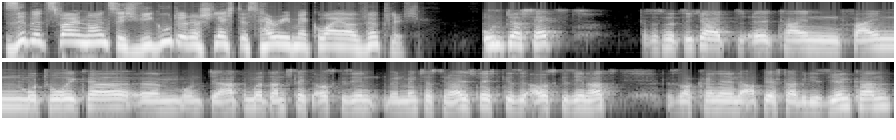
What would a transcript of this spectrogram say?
Sibyl 92, wie gut oder schlecht ist Harry Maguire wirklich? Unterschätzt. Das ist mit Sicherheit äh, kein Feinmotoriker ähm, und der hat immer dann schlecht ausgesehen, wenn Manchester United schlecht ausgesehen hat. Das ist auch keiner, der in der Abwehr stabilisieren kann.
